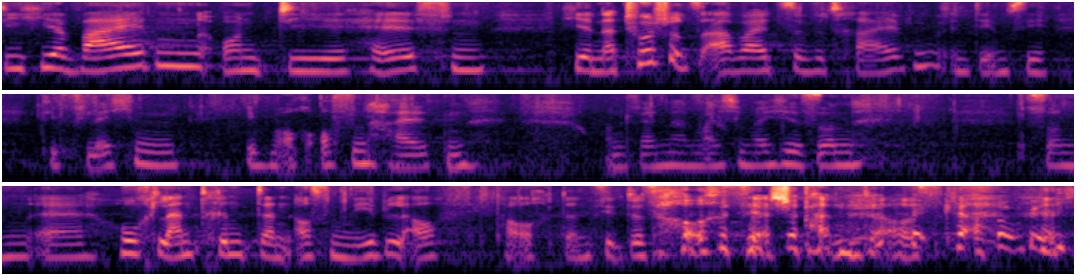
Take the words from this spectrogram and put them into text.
die hier weiden und die helfen, hier Naturschutzarbeit zu betreiben, indem sie die Flächen eben auch offen halten. Und wenn dann manchmal hier so ein, so ein äh, Hochlandrind dann aus dem Nebel auftaucht, dann sieht das auch sehr spannend aus, glaube ich.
